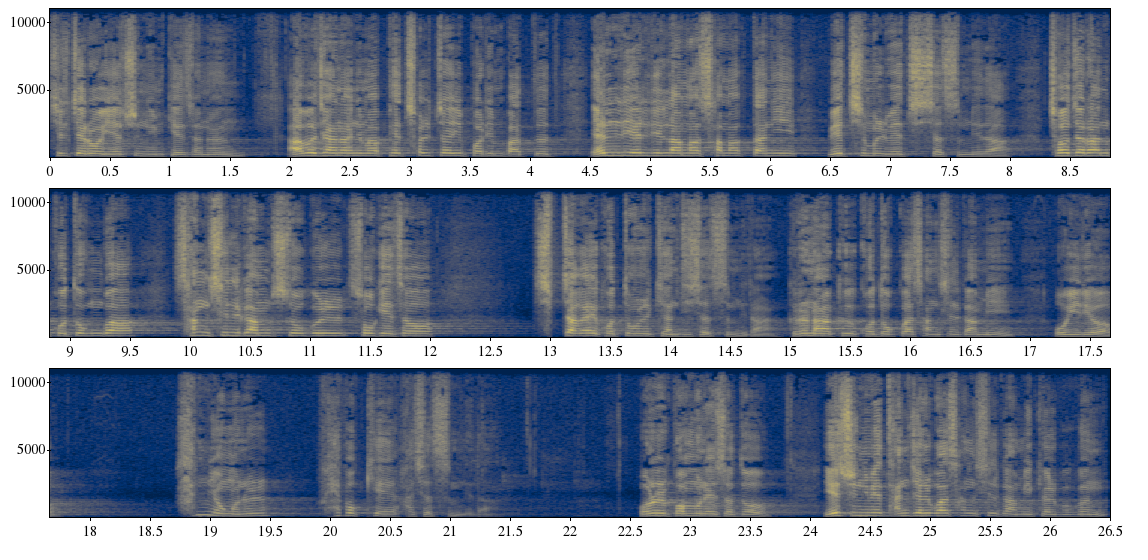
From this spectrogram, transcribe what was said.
실제로 예수님께서는 아버지 하나님 앞에 철저히 버림받듯 엘리 엘리 라마 사막단이 외침을 외치셨습니다. 처절한 고통과 상실감 속을 속에서 십자가의 고통을 견디셨습니다. 그러나 그 고독과 상실감이 오히려 한 영혼을 회복해 하셨습니다. 오늘 본문에서도 예수님의 단절과 상실감이 결국은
